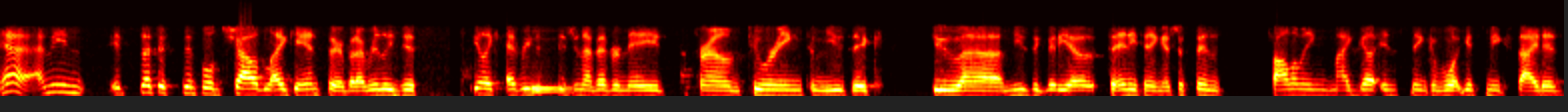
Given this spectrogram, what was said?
Yeah, I mean, it's such a simple childlike answer, but I really just feel like every decision I've ever made, from touring to music to uh, music videos to anything, it's just been following my gut instinct of what gets me excited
